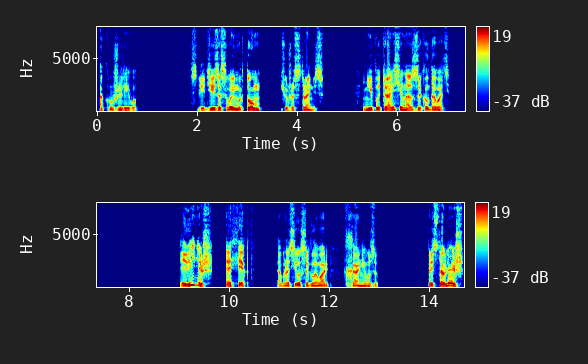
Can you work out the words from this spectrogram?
окружили его. Следи за своим ртом, чужестранец. Не пытайся нас заколдовать. Видишь эффект? — обратился главарь к Ханиузу. Представляешь,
